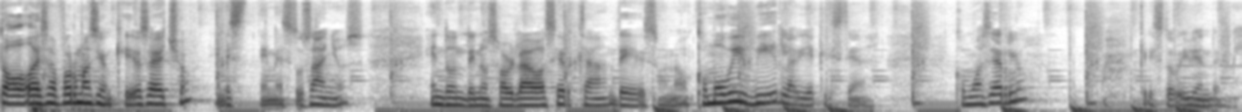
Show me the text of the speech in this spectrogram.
toda esa formación que Dios ha hecho en, est en estos años, en donde nos ha hablado acerca de eso, ¿no? Cómo vivir la vida cristiana. ¿Cómo hacerlo? Cristo viviendo en mí,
